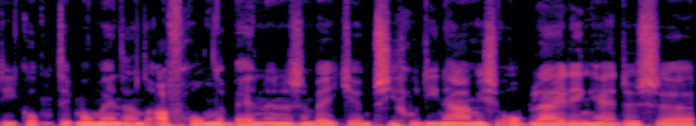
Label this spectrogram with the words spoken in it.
die ik op dit moment aan het afronden ben. En dat is een beetje een psychodynamische opleiding. Hè? Dus uh,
